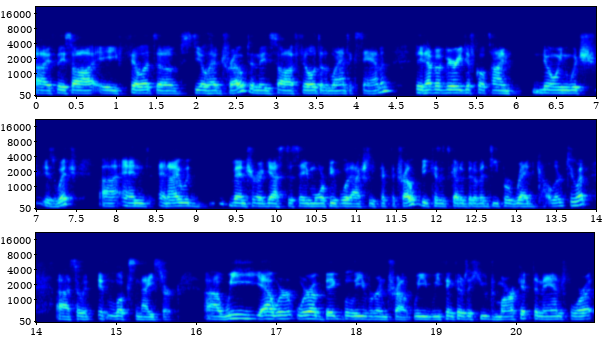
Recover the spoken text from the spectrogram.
uh, if they saw a fillet of steelhead trout and they saw a fillet of Atlantic salmon, they'd have a very difficult time knowing which is which. Uh, and and I would venture a guess to say more people would actually pick the trout because it's got a bit of a deeper red color to it, uh, so it, it looks nicer. Uh, we yeah we're we're a big believer in trout. We we think there's a huge market demand for it.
